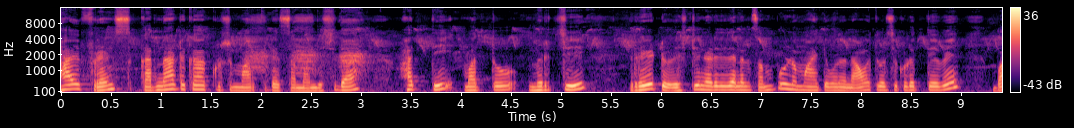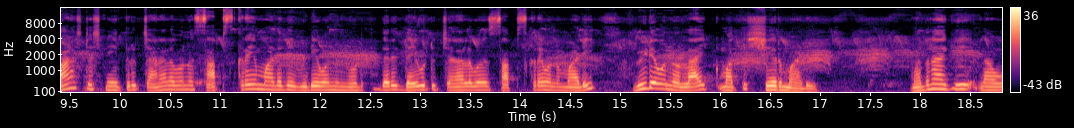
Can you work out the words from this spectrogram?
ಹಾಯ್ ಫ್ರೆಂಡ್ಸ್ ಕರ್ನಾಟಕ ಕೃಷಿ ಮಾರ್ಕೆಟ್ಗೆ ಸಂಬಂಧಿಸಿದ ಹತ್ತಿ ಮತ್ತು ಮಿರ್ಚಿ ರೇಟು ಎಷ್ಟು ನಡೆದಿದೆ ಅನ್ನೋದು ಸಂಪೂರ್ಣ ಮಾಹಿತಿಯನ್ನು ನಾವು ತಿಳಿಸಿಕೊಡುತ್ತೇವೆ. ಭಾಳಷ್ಟು ಸ್ನೇಹಿತರು ಚಾನಲವನ್ನು ಸಬ್ಸ್ಕ್ರೈಬ್ ಮಾಡದೆ ವಿಡಿಯೋವನ್ನು ನೋಡುತ್ತಿದ್ದರೆ ದಯವಿಟ್ಟು ಚಾನಲವನ್ನು ಸಬ್ಸ್ಕ್ರೈಬನ್ನು ಮಾಡಿ, ವಿಡಿಯೋವನ್ನು ಲೈಕ್ ಮತ್ತು ಶೇರ್ ಮಾಡಿ. ಮೊದಲಾಗಿ ನಾವು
